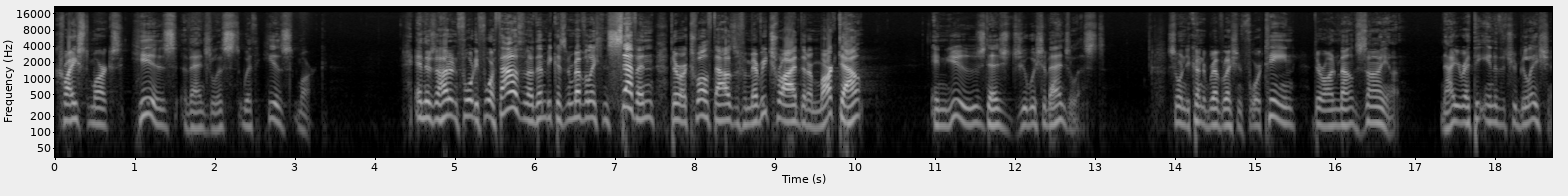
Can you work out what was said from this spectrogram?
Christ marks his evangelists with his mark. And there's 144,000 of them because in Revelation 7, there are 12,000 from every tribe that are marked out and used as Jewish evangelists. So when you come to Revelation 14, they're on Mount Zion. Now you're at the end of the tribulation.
